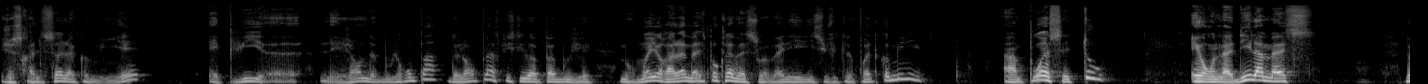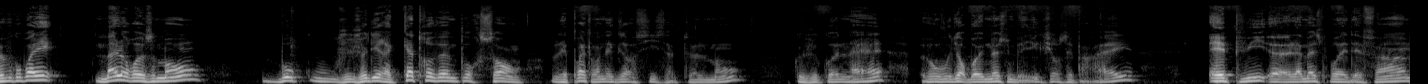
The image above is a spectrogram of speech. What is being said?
je serai le seul à communier, et puis euh, les gens ne bougeront pas de leur place, puisqu'ils ne doivent pas bouger. Mais au moins, il y aura la messe. Pour que la messe soit valide, il suffit que le prêtre communie. Un point, c'est tout. Et on a dit la messe. Mais vous comprenez, malheureusement, beaucoup, je, je dirais 80% des prêtres en exercice actuellement, que je connais, vont vous dire, bon, une messe, une bénédiction, c'est pareil. Et puis, euh, la messe pour les défunts,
